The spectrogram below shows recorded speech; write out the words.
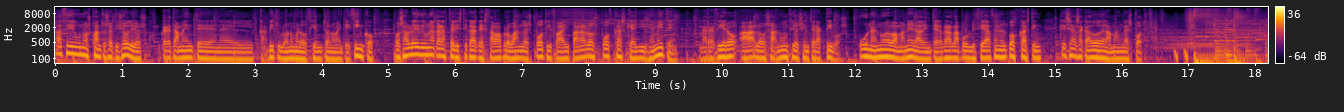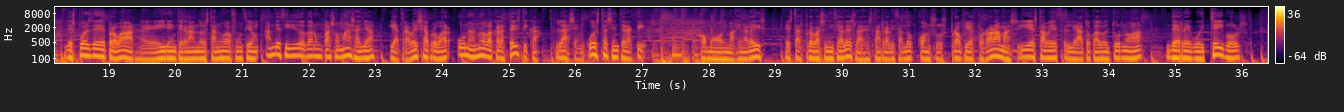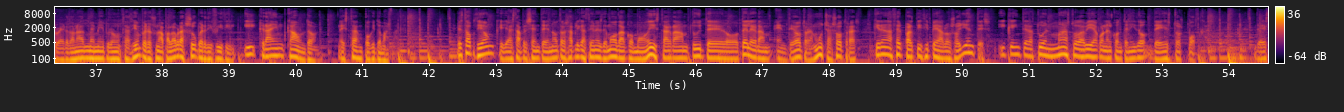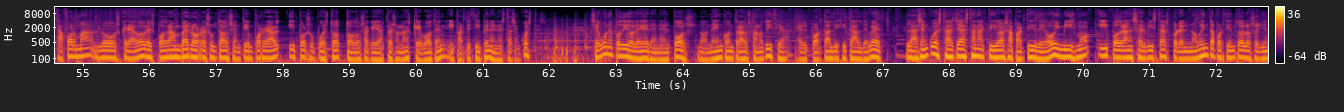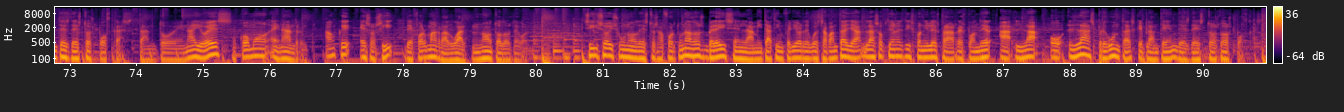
Hace unos cuantos episodios, concretamente en el capítulo número 195, os hablé de una característica que estaba probando Spotify para los podcasts que allí se emiten. Me refiero a los anuncios interactivos, una nueva manera de integrar la publicidad en el podcasting que se ha sacado de la manga Spotify. Después de probar e ir integrando esta nueva función, han decidido dar un paso más allá y atreverse a probar una nueva característica, las encuestas interactivas. Como imaginaréis, estas pruebas iniciales las están realizando con sus propios programas y esta vez le ha tocado el turno a The Tables, perdonadme mi pronunciación, pero es una palabra súper difícil, y Crime Countdown. Está un poquito más fácil. Esta opción, que ya está presente en otras aplicaciones de moda como Instagram, Twitter o Telegram, entre otras muchas otras, quieren hacer partícipe a los oyentes y que interactúen más todavía con el contenido de estos podcasts. De esta forma, los creadores podrán ver los resultados en tiempo real y, por supuesto, todas aquellas personas que voten y participen en estas encuestas. Según he podido leer en el post donde he encontrado esta noticia, el portal digital de Verge, las encuestas ya están activas a partir de hoy mismo y podrán ser vistas por el 90% de los oyentes de estos podcasts, tanto en iOS como en Android, aunque eso sí, de forma gradual, no todos de golpe. Si sois uno de estos afortunados, veréis en la mitad inferior de vuestra pantalla las opciones disponibles para responder a la o las preguntas que planteen desde estos dos podcasts.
